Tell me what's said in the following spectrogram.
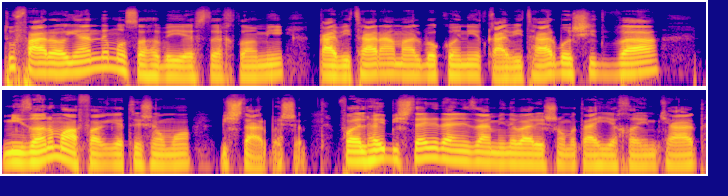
تو فرایند مصاحبه استخدامی قویتر عمل بکنید قویتر باشید و میزان موفقیت شما بیشتر بشه. فایل های بیشتری در این زمینه برای شما تهیه خواهیم کرد.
